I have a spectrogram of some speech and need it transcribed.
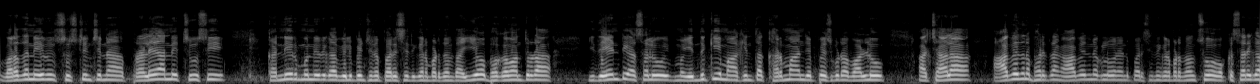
వరద నీరు సృష్టించిన ప్రళయాన్ని చూసి కన్నీరు మున్నీరుగా విలిపించిన పరిస్థితి కనబడుతుంది అయ్యో భగవంతుడా ఇదేంటి అసలు? ఎందుకు మాకింత కర్మ అని చెప్పేసి కూడా వాళ్ళు చాలా ఆవేదన భరితంగా ఆవేదనకు లోనైన పరిస్థితి కనబడుతుంది సో ఒక్కసారిగా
